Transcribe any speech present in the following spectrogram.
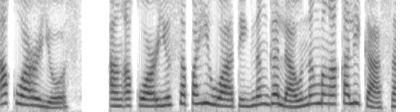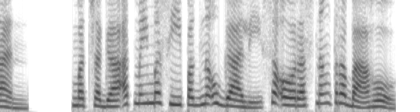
Aquarius, ang Aquarius sa pahiwatig ng galaw ng mga kalikasan. Matyaga at may masipag na ugali sa oras ng trabaho.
